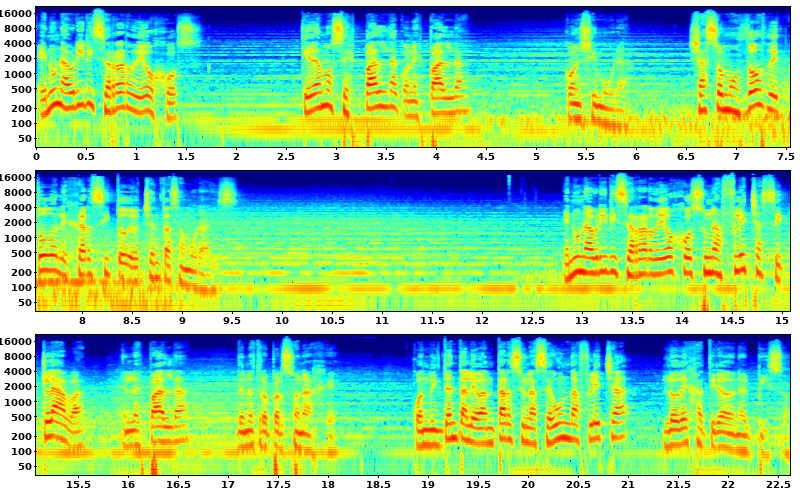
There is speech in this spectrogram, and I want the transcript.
En un abrir y cerrar de ojos, quedamos espalda con espalda con Shimura. Ya somos dos de todo el ejército de 80 samuráis. En un abrir y cerrar de ojos, una flecha se clava en la espalda de nuestro personaje. Cuando intenta levantarse una segunda flecha, lo deja tirado en el piso.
